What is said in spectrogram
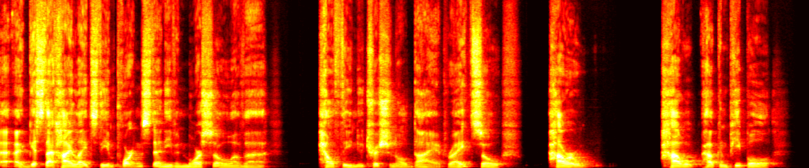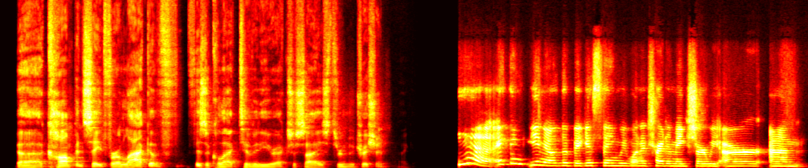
I guess that highlights the importance then even more so of a healthy nutritional diet, right? So how are how how can people uh, compensate for a lack of physical activity or exercise through nutrition? Yeah, I think you know the biggest thing we want to try to make sure we are um,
